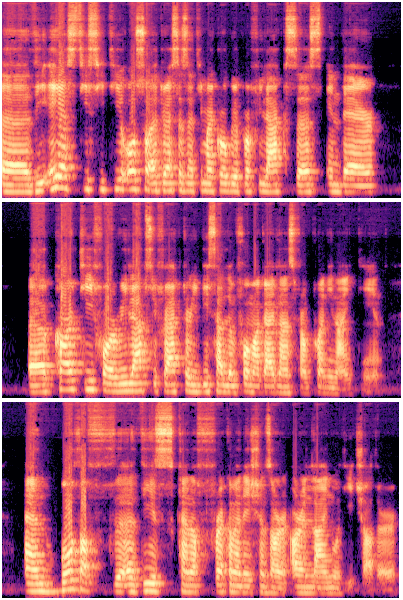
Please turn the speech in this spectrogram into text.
Uh, the ASTCT also addresses antimicrobial prophylaxis in their uh, CAR T for relapse refractory B cell lymphoma guidelines from 2019. And both of uh, these kind of recommendations are, are in line with each other.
